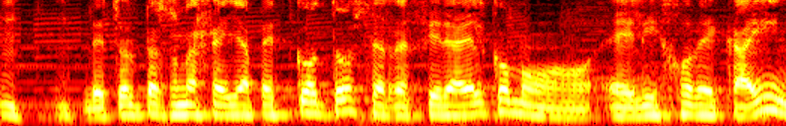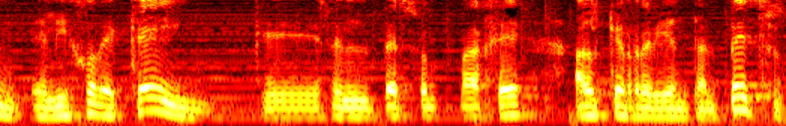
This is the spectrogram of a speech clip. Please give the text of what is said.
De hecho, el personaje de Yapet Koto se refiere a él como el hijo de Caín, el hijo de Kane, que es el personaje al que revienta el pecho.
